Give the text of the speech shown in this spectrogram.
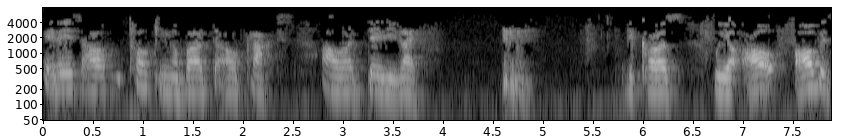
It is our talking about our practice, our daily life. because we all, always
